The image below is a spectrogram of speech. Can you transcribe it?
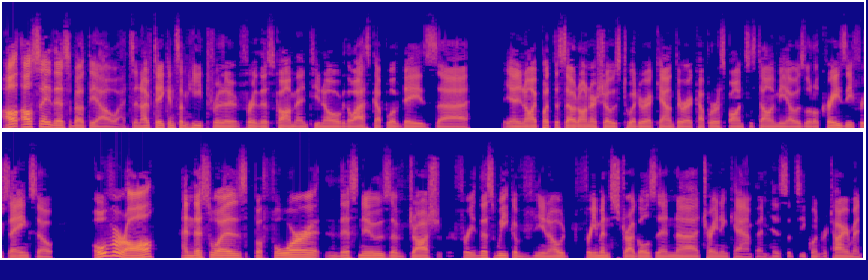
I'll I'll say this about the Alouettes, and I've taken some heat for for this comment. You know, over the last couple of days, uh, you know, I put this out on our show's Twitter account. There were a couple responses telling me I was a little crazy for saying so. Overall, and this was before this news of Josh Free this week of you know Freeman's struggles in uh, training camp and his subsequent retirement.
